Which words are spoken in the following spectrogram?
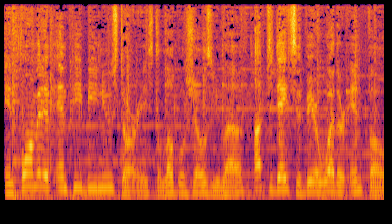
Informative MPB news stories, the local shows you love, up to date severe weather info,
